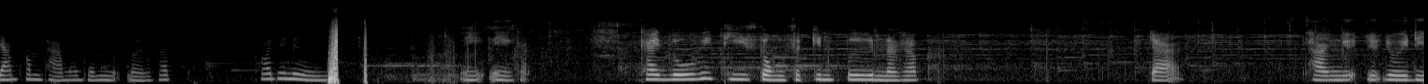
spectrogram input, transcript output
ย้ำคำถามของผมหน่อยนะครับ ข้อที่หนึ่งนี่นี่ครับ ใครรู้วิธีส่งสกินปืนนะครับ จากทางยูดี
